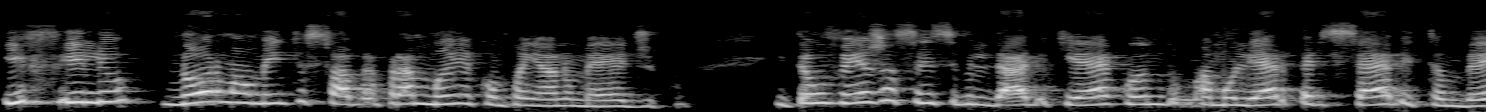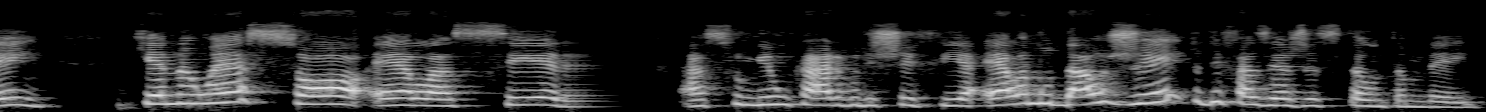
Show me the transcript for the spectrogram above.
E filho normalmente sobra para a mãe acompanhar no médico. Então veja a sensibilidade que é quando uma mulher percebe também que não é só ela ser assumir um cargo de chefia, ela mudar o jeito de fazer a gestão também.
